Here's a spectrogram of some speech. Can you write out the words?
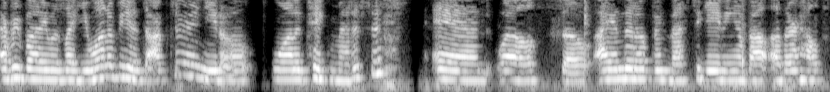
everybody was like, "You want to be a doctor, and you don't want to take medicines." And well, so I ended up investigating about other health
